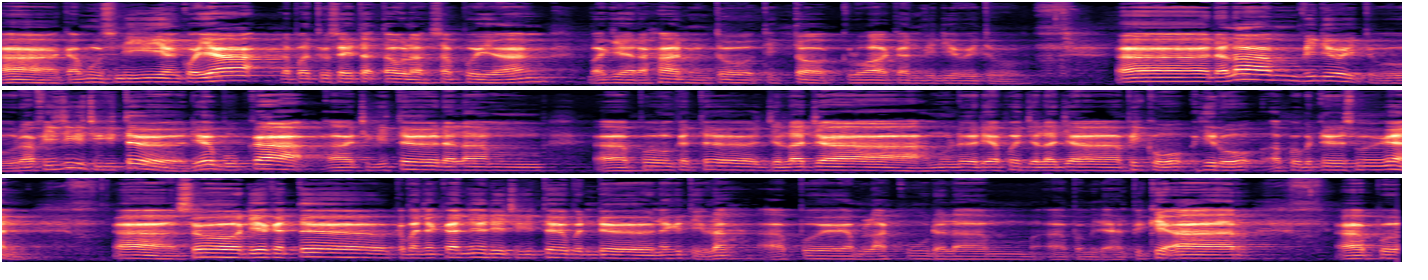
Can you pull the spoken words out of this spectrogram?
ah kamu sendiri yang koyak, lepas tu saya tak tahulah siapa yang bagi arahan untuk TikTok keluarkan video itu. Uh, dalam video itu Rafizi cerita dia buka uh, cerita dalam apa orang kata jelajah mula dia apa? Jelajah pikuk hero apa benda semua kan? Uh, so dia kata kebanyakannya dia cerita benda negatif lah. Apa yang berlaku dalam uh, pemilihan PKR apa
